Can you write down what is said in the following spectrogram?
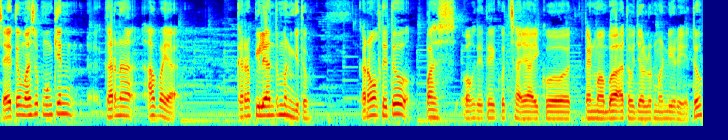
saya itu masuk mungkin karena apa ya? Karena pilihan temen gitu. Karena waktu itu pas waktu itu ikut saya ikut Penmaba atau jalur mandiri itu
